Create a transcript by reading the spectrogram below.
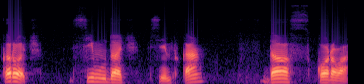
Коротше, всім удачі, всім пока. До скорого.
